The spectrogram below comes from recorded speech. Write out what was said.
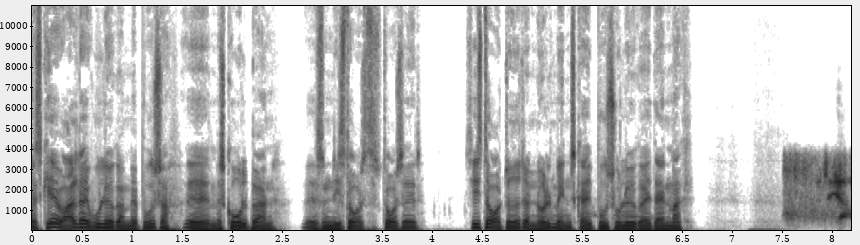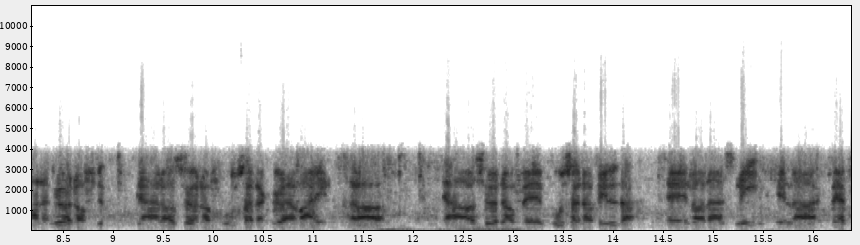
der sker jo aldrig ulykker med busser øh, med skolebørn, øh, sådan i stort, stort set. Sidste år døde der nul mennesker i busulykker i Danmark. Jeg har da hørt om det. Jeg har da også hørt om busser, der kører af vejen, og jeg har også hørt om uh, busser, der vælter, uh, når der er sne eller glat.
